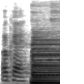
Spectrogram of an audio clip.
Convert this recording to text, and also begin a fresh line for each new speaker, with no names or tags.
Okay.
